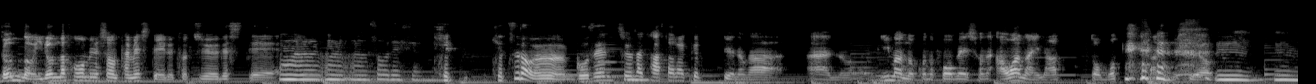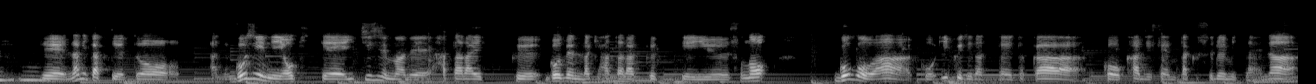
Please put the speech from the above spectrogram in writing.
どんどんいろんなフォーメーションを試している途中でして、うんうんうん、そうですよね。結論、午前中だけ働くっていうのが、うん、あの今のこのフォーメーションに合わないなと思ってたんですよ。うんうんうん、で何かっていうとあの5時に起きて1時まで働く、午前だけ働くっていう、その午後はこう育児だったりとか、こう家事選択するみたいな、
